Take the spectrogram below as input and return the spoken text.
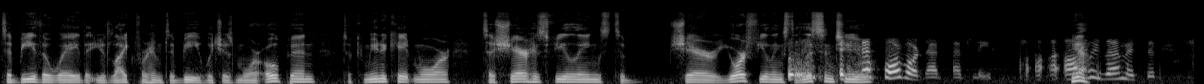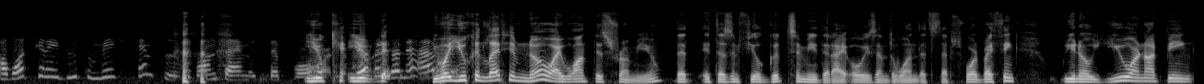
to be the way that you'd like for him to be which is more open to communicate more to share his feelings to share your feelings to listen to you step forward at, at least. Yeah. always am a step. How, what can I do to make him to one time a step forward? you can you well you can let him know i want this from you that it doesn't feel good to me that i always am the one that steps forward. But i think you know you are not being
